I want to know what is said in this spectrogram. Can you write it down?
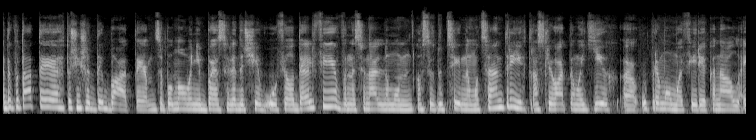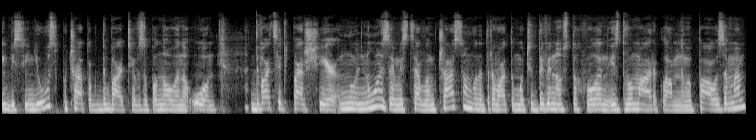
Депутати, точніше, дебати заплановані без глядачів у Філадельфії в національному конституційному центрі. Їх транслюватиме їх е, у прямому ефірі канал ABC News. Початок дебатів заплановано о 21.00 за місцевим часом. Вони триватимуть 90 хвилин із двома рекламними паузами.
